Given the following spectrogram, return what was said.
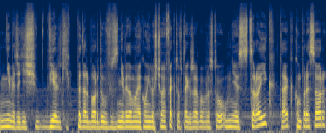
nie mieć jakichś wielkich pedalboardów z nie wiadomo jaką ilością efektów, także po prostu u mnie jest stroik, tak, kompresor,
